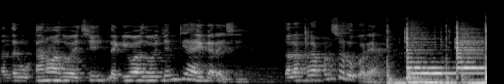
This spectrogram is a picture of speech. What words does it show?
नंतर उठाण वाजवायची लगी वाजवायची आणि ती हाय करायची. चला तर आपण सुरू करूया.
